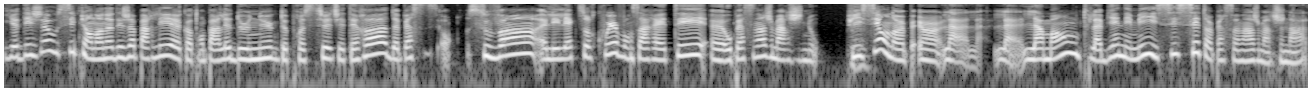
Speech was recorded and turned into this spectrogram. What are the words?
Il y a déjà aussi, puis on en a déjà parlé quand on parlait d'eunuques, de prostituées, etc. De souvent, les lectures queer vont s'arrêter aux personnages marginaux. Puis ici, on a un, la, la, l'amante, la, bien-aimée, ici, c'est un personnage marginal.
